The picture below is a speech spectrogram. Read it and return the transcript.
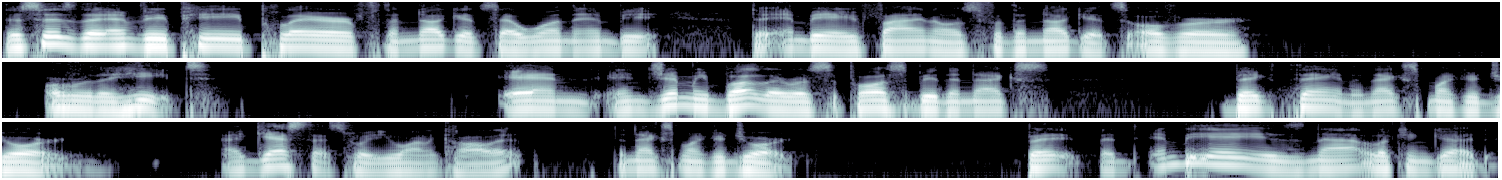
This is the MVP player for the Nuggets that won the NBA the NBA Finals for the Nuggets over over the Heat. And and Jimmy Butler was supposed to be the next big thing, the next Michael Jordan. I guess that's what you want to call it, the next Michael Jordan. But the NBA is not looking good.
